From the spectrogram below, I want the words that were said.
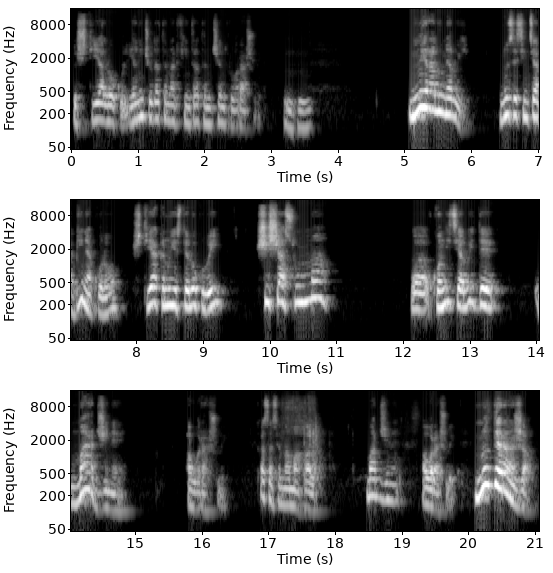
își știa locul. El niciodată n-ar fi intrat în centrul orașului. Uh-huh. Nu era lumea lui. Nu se simțea bine acolo, știa că nu este locul lui și și asuma Uh, condiția lui de margine a orașului. Asta însemna mahala. Margine a orașului. Nu-l deranja.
